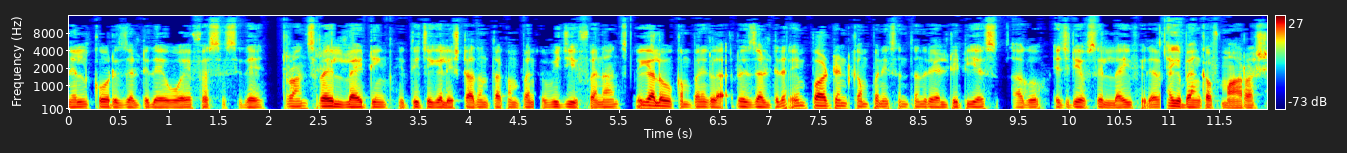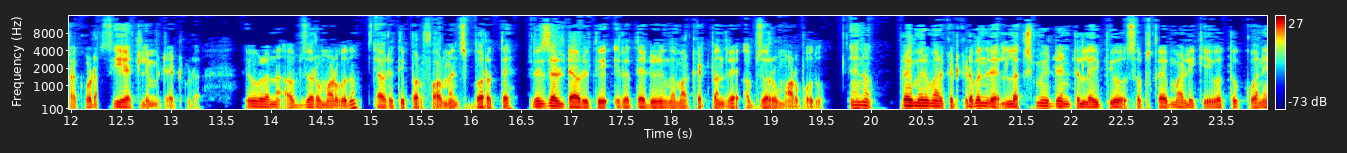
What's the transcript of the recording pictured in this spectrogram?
ನೆಲ್ಕೋ ರಿಸಲ್ಟ್ ಇದೆ ಓ ಎಫ್ ಎಸ್ ಎಸ್ ಇದೆ ಟ್ರಾನ್ಸ್ರೈಲ್ ಲೈಟಿಂಗ್ ಇತ್ತೀಚೆಗೆ ಲಿಸ್ಟ್ ಆದಂತಹ ಕಂಪನಿ ವಿಜಿ ಫೈನಾನ್ಸ್ ಹೀಗೆ ಹಲವು ಕಂಪನಿಗಳ ರಿಸಲ್ಟ್ ಇದೆ. ಇಂಪಾರ್ಟೆಂಟ್ ಕಂಪನೀಸ್ ಅಂತಂದ್ರೆ ಎಲ್ ಟಿ ಟಿ ಎಸ್ ಹಾಗೂ H D F C life ಇದೆ. ಹಾಗೆ ಬ್ಯಾಂಕ್ ಆಫ್ ಮಹಾರಾಷ್ಟ್ರ ಕೂಡ ಸಿಎಟ್ ಲಿಮಿಟೆಡ್ ಕೂಡ. ಇವುಗಳನ್ನ ಅಬ್ಸರ್ವ್ ಮಾಡಬಹುದು ಯಾವ ರೀತಿ ಪರ್ಫಾರ್ಮೆನ್ಸ್ ಬರುತ್ತೆ ರಿಸಲ್ಟ್ ಯಾವ ರೀತಿ ಇರುತ್ತೆ ಡ್ಯೂರಿಂಗ್ ದ ಮಾರ್ಕೆಟ್ ಬಂದ್ರೆ ಅಬ್ಸರ್ವ್ ಮಾಡಬಹುದು ಇನ್ನು ಪ್ರೈಮರಿ ಮಾರ್ಕೆಟ್ ಕಡೆ ಬಂದ್ರೆ Laxmi dental I P subscribe ಮಾಡ್ಲಿಕ್ಕೆ ಇವತ್ತು ಕೊನೆ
